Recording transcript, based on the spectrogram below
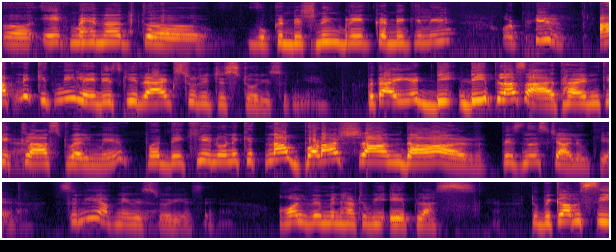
Uh, एक मेहनत uh, वो conditioning break करने के लिए और फिर आपने कितनी लेडीज की रैग्स टू रिचेस स्टोरी सुनी है बताइए डी डी प्लस आया था इनके क्लास ट्वेल्व में पर देखिए इन्होंने कितना बड़ा शानदार बिज़नेस चालू किया है। सुनिए आपने भी स्टोरी ऐसे। All women have to be A plus to become C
